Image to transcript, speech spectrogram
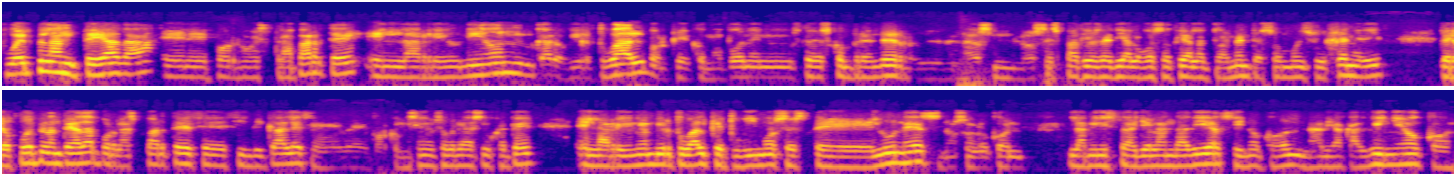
Fue planteada eh, por nuestra parte en la reunión, claro, virtual, porque como pueden ustedes comprender, los, los, espacios de diálogo social actualmente son muy sui generis, pero fue planteada por las partes eh, sindicales, eh, por Comisiones Obreras y UGT, en la reunión virtual que tuvimos este lunes, no solo con la ministra Yolanda Díaz, sino con Nadia Calviño, con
